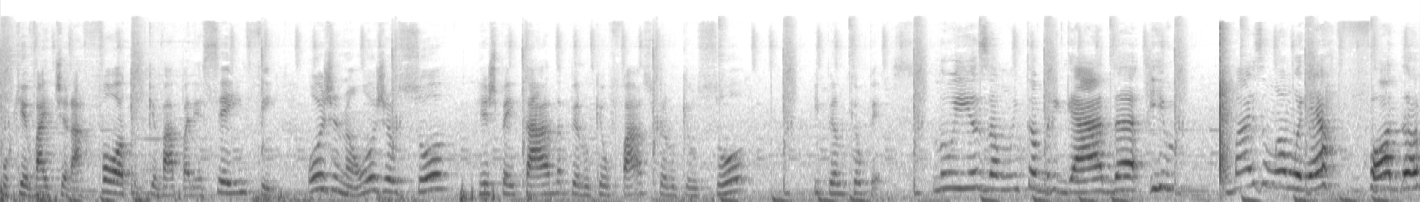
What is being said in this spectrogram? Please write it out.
porque vai tirar foto, porque vai aparecer, enfim. Hoje não, hoje eu sou respeitada pelo que eu faço, pelo que eu sou e pelo que eu penso. Luísa, muito obrigada. E mais uma mulher foda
